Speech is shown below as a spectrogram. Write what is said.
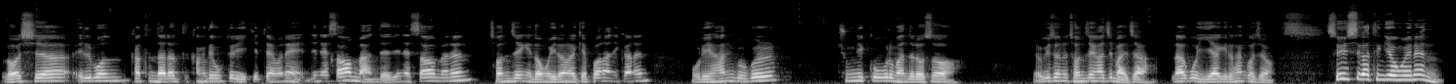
러시아, 일본 같은 나라 강대국들이 있기 때문에 니네 싸우면 안 돼. 니네 싸우면은 전쟁이 너무 일어날 게 뻔하니까는 우리 한국을 중립국으로 만들어서 여기서는 전쟁하지 말자라고 이야기를 한 거죠. 스위스 같은 경우에는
